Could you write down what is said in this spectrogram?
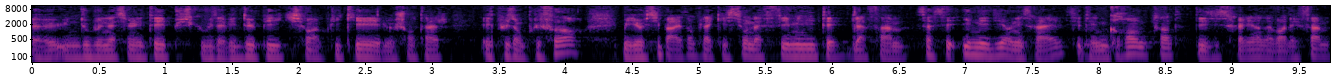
euh, une double nationalité, puisque vous avez deux pays qui sont impliqués et le chantage est de plus en plus fort. Mais il y a aussi, par exemple, la question de la féminité de la femme. Ça, c'est inédit en Israël. C'était une grande crainte des Israéliens d'avoir des femmes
